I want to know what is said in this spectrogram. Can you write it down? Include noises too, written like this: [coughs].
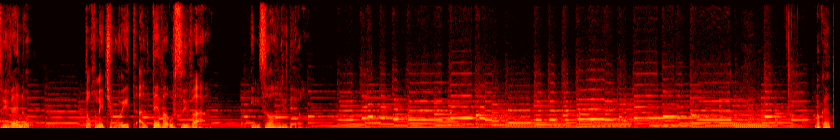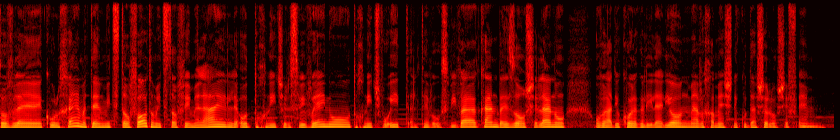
סביבנו. תוכנית שבועית על טבע וסביבה, עם זוהר לידר. בוקר טוב לכולכם, אתן מצטרפות ומצטרפים אליי לעוד תוכנית של סביבנו, תוכנית שבועית על טבע וסביבה, כאן באזור שלנו וברדיו כל הגליל העליון, 105.3 FM.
